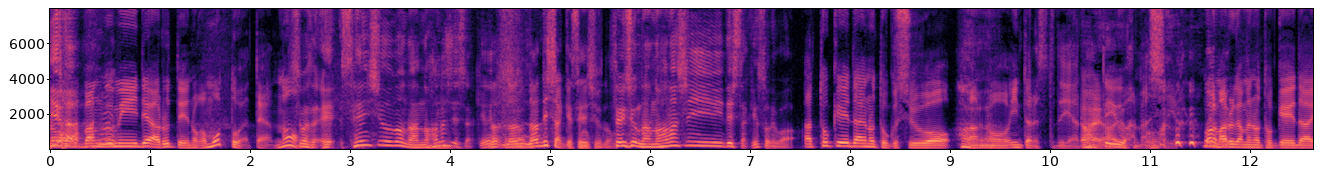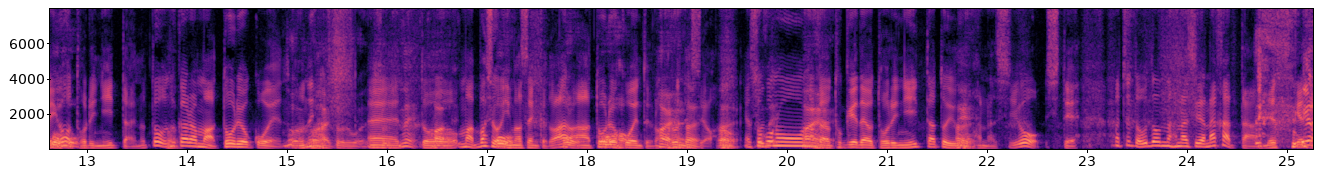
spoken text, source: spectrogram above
の番組であるっていうのがモットーやったやんの。すみ。ません。え先週の何の話でしたっけ、なななんでしたっけ先週の？先週何の話でしたっけ？それは。あ時計台の特集を、はいはい。あのインタレストでやるっていう話、はいで丸亀の時計台を取りに行ったのと、それからまあ東陵公園のね、えーっと、まあ場所は言いませんけど、ああ東陵公園というのがあるんですよ。はい。はい。はいそこのなんはい。か時計台を取りに行ったというお話をして、まあちょっとうどんの話がなかったんですけど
